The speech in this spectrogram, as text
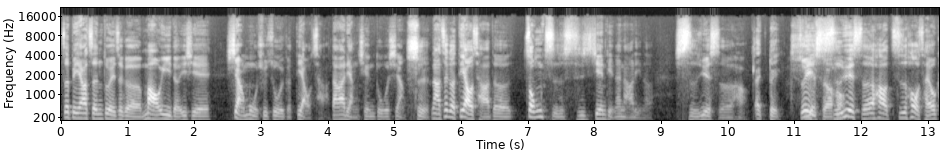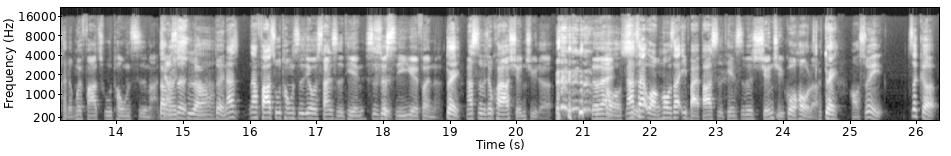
这边要针对这个贸易的一些项目去做一个调查，大概两千多项。是，那这个调查的终止时间点在哪里呢？十月十二号。哎，对，所以10 12号十月十二号之后才有可能会发出通知嘛？当然是啊对，那那发出通知又三十天，是不是就十一月份了？对那是不是就快要选举了？对不对？哦那再往后再一百八十天，是不是选举过后了？对，好，所以这个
